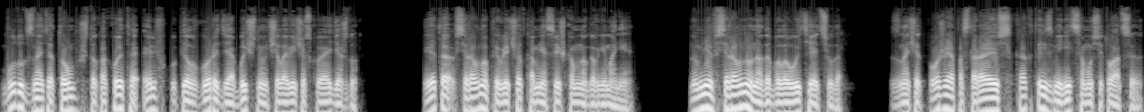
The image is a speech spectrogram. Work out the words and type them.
будут знать о том, что какой-то эльф купил в городе обычную человеческую одежду. И это все равно привлечет ко мне слишком много внимания. Но мне все равно надо было уйти отсюда. Значит, позже я постараюсь как-то изменить саму ситуацию.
